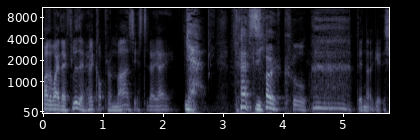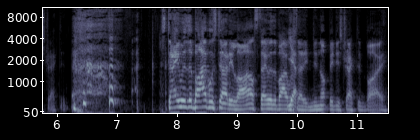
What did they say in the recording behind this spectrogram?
By the way, they flew that helicopter on Mars yesterday, eh? Yeah. That's so cool. Better not get distracted. Stay with the Bible study, Lyle. Stay with the Bible Yep. study. Do not be distracted by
